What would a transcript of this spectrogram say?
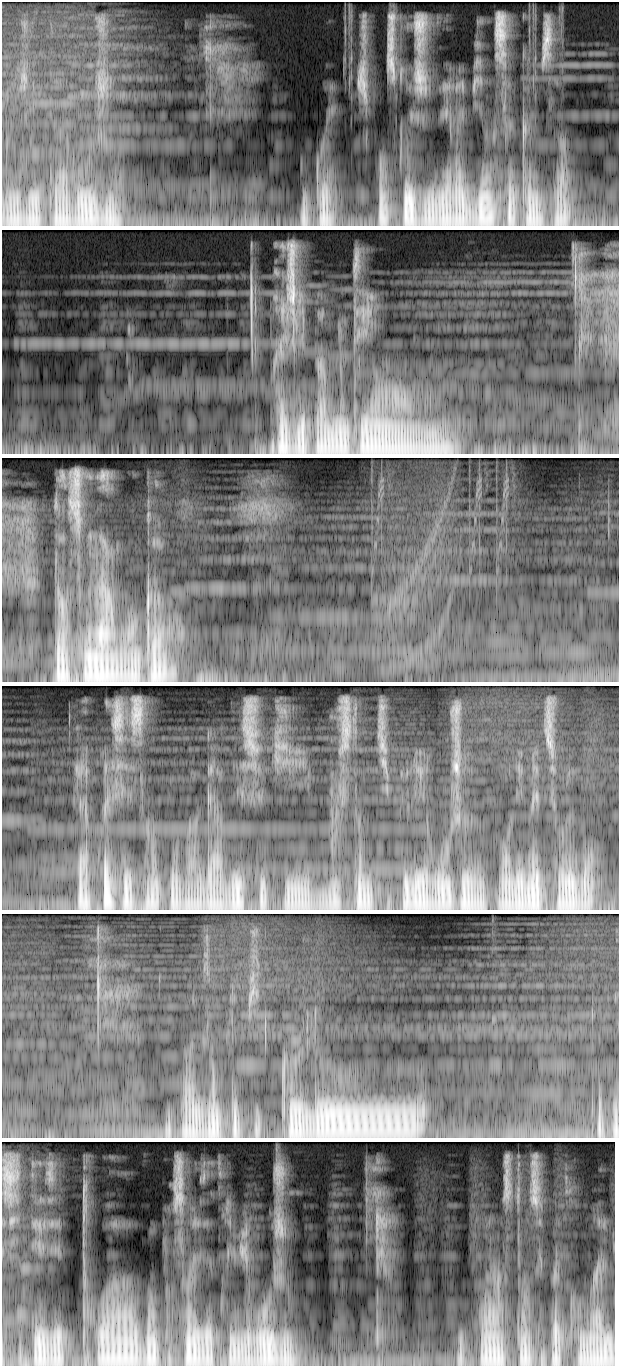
Vegeta rouge. Donc ouais, je pense que je verrais bien ça comme ça. Après je l'ai pas monté en dans son arbre encore. Après c'est simple, on va regarder ceux qui boostent un petit peu les rouges pour les mettre sur le banc. par exemple le Piccolo, capacité Z3, 20% des attributs rouges. pour l'instant c'est pas trop mal.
